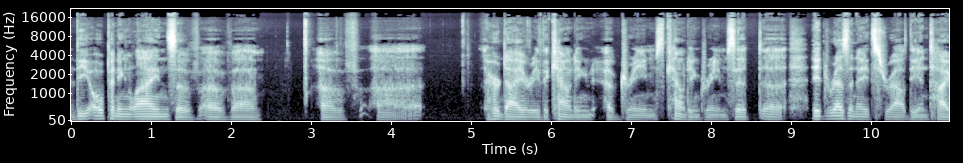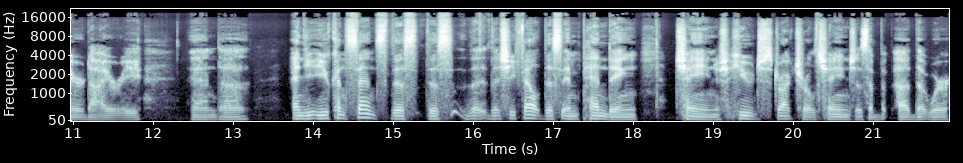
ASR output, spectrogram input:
the opening lines of of of her diary, "The Counting of Dreams," counting dreams. It it resonates throughout the entire diary, and and you, you can sense this this that she felt this impending change, huge structural changes uh, that were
